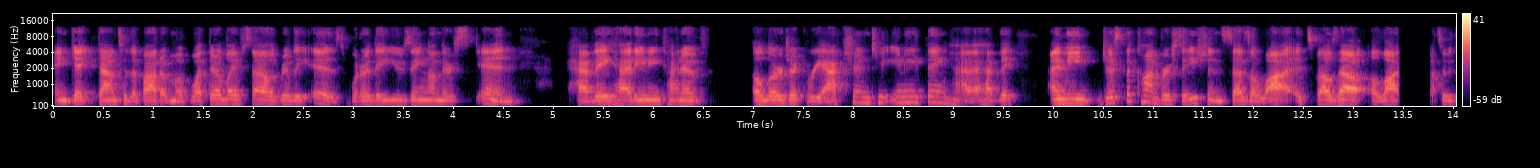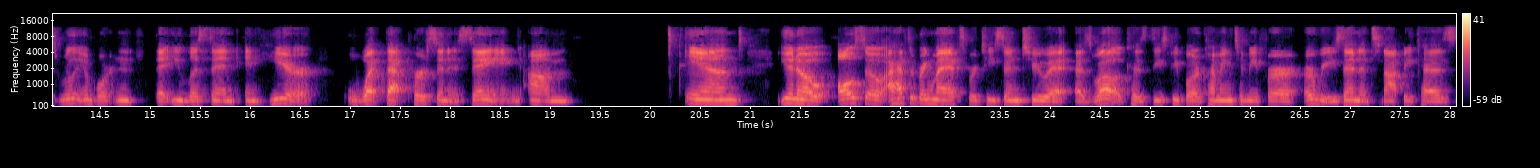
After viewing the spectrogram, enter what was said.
and get down to the bottom of what their lifestyle really is. What are they using on their skin? Have they had any kind of allergic reaction to anything? Have, have they? I mean, just the conversation says a lot. It spells out a lot. So it's really important that you listen and hear what that person is saying. Um, and you know, also I have to bring my expertise into it as well because these people are coming to me for a reason. It's not because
